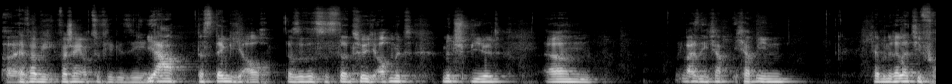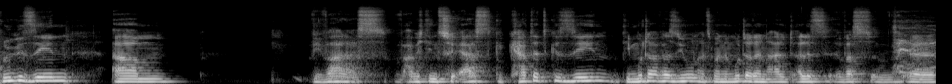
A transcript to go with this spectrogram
Aber Dafür habe ich wahrscheinlich auch zu viel gesehen. Ja, das denke ich auch. Also, dass es natürlich auch mit mitspielt. Ähm, weiß nicht, ich habe ich hab ihn, ich habe ihn relativ früh gesehen. Ähm, wie war das? Habe ich den zuerst gecuttet gesehen, die Mutterversion, als meine Mutter dann halt alles, was äh,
